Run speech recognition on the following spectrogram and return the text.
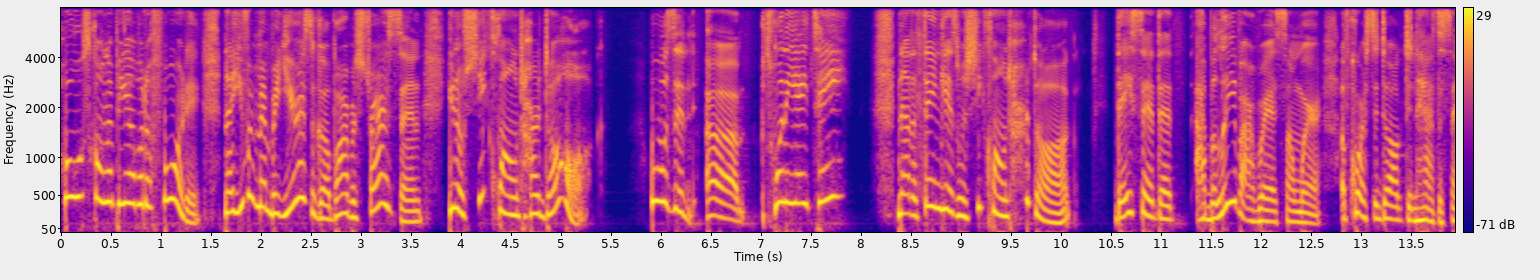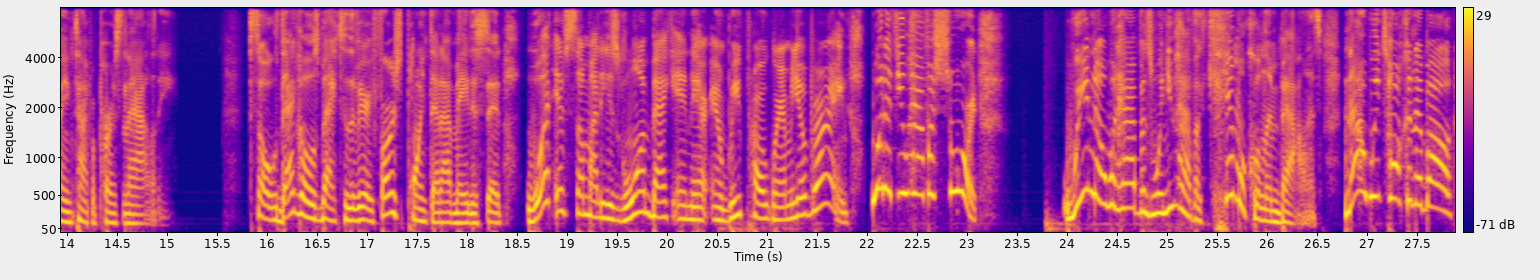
Who's to be able to afford it? Now, you remember years ago, Barbra Streisand, you know, she cloned her dog. What was it, uh, 2018? Now, the thing is, when she cloned her dog, they said that, I believe I read somewhere, of course, the dog didn't have the same type of personality. So that goes back to the very first point that I made. It said, what if somebody is going back in there and reprogramming your brain? What if you have a short? We know what happens when you have a chemical imbalance. Now we talking about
